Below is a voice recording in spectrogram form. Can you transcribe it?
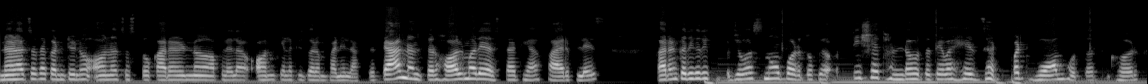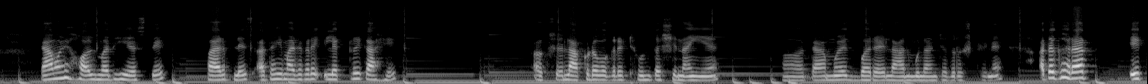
नळाचा तर कंटिन्यू ऑनच असतो कारण आपल्याला ऑन केलं की गरम पाणी लागतं. त्यानंतर हॉलमध्ये असतात ह्या फायरप्लेस कारण कधी कधी जेव्हा स्नो पडतो किंवा अतिशय थंड होतं तेव्हा हे झटपट वॉर्म होतं घर. त्यामुळे हॉलमध्ये ही असते फायरप्लेस आता ही माझ्याकडे इलेक्ट्रिक आहे. अक्षय लाकडं वगैरे ठेवून तशी नाही आहे त्यामुळे एक बरं आहे लहान मुलांच्या दृष्टीने. आता घरात एक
